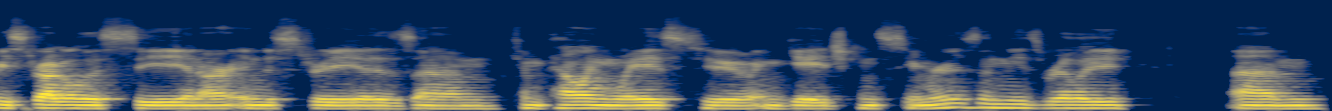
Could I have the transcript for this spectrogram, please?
we struggle to see in our industry is um, compelling ways to engage consumers in these really um,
